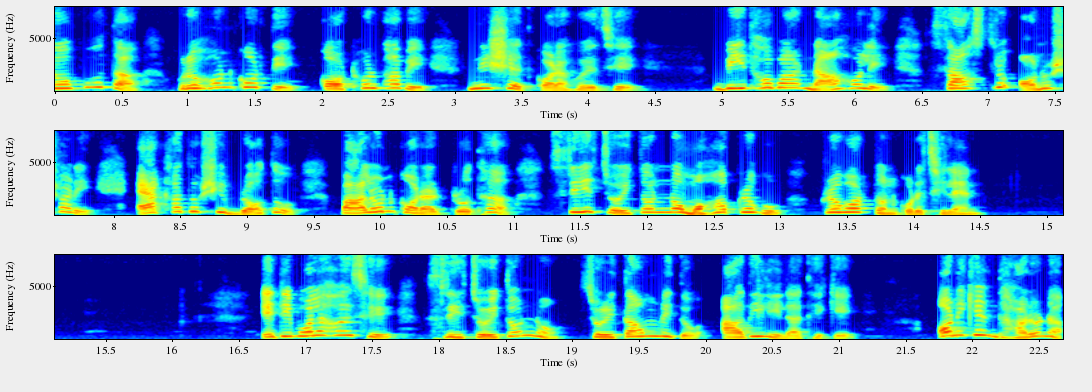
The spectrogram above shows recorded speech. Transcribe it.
তবুও তা গ্রহণ করতে কঠোরভাবে নিষেধ করা হয়েছে। বিধবা না হলে শাস্ত্র অনুসারে একাদশী ব্রত পালন করার প্রথা শ্রী চৈতন্য মহাপ্রভু প্রবর্তন করেছিলেন। এটি বলা হয়েছে শ্রী চৈতন্য চরিতামৃত আদি লীলা থেকে। অনেকের ধারণা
